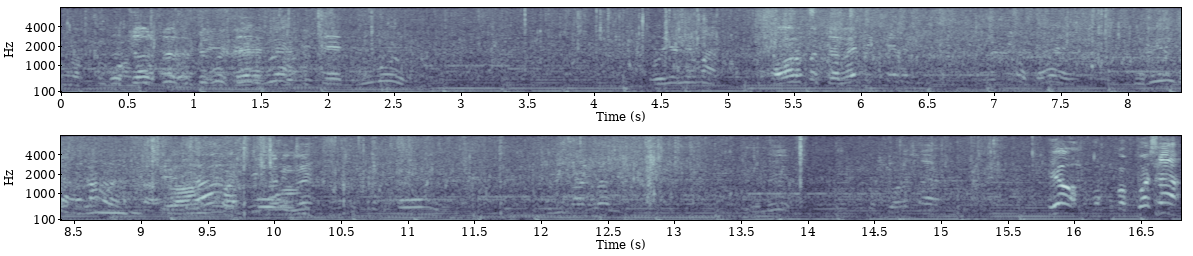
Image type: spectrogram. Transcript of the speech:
Oh iya pedalan di sini. Selamat boleh. Ini puasa. Yo, mau buka puasa.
